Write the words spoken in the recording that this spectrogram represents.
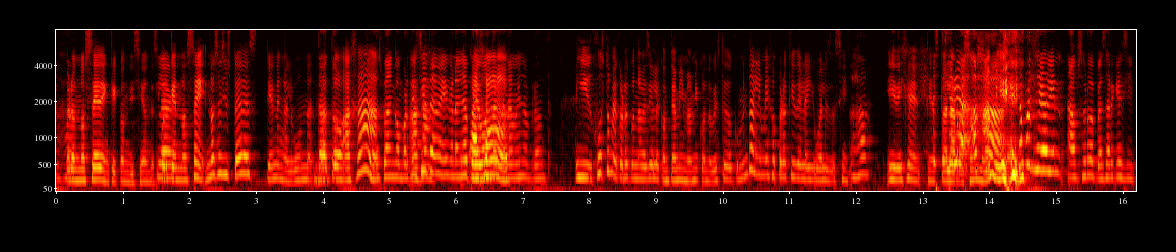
Ajá. pero no sé de en qué condiciones, Claro. porque no sé, no sé si ustedes tienen algún dato, dato, ajá, nos pueden compartir. Sí, también con la misma pregunta, Ajá. con la misma pregunta. Y justo me acuerdo que una vez yo le conté a mi mami cuando vi este documental y me dijo, pero aquí de ley igual es así. Ajá. Y dije, tienes Es que toda la razón, ajá, mami. Es que sería bien absurdo pensar que si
